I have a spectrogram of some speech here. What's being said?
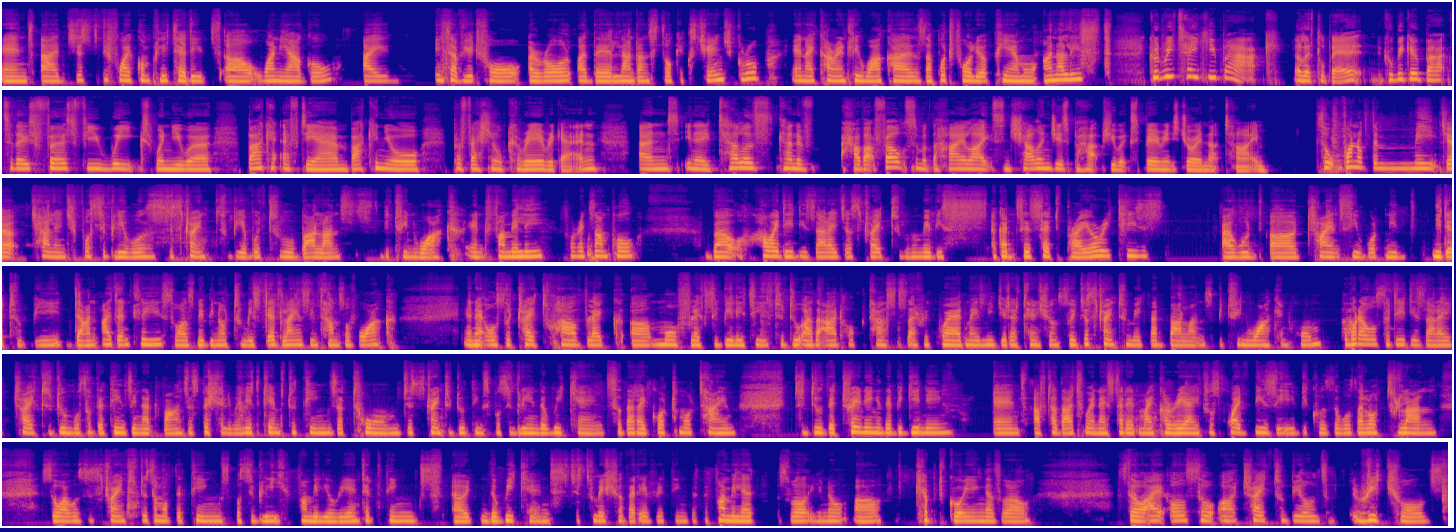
and uh, just before I completed it uh, one year ago, I interviewed for a role at the London Stock Exchange Group, and I currently work as a portfolio PMO analyst. Could we take you back a little bit? Could we go back to those first few weeks when you were back at FDM, back in your professional career again, and you know, tell us kind of how that felt, some of the highlights and challenges perhaps you experienced during that time? So one of the major challenge possibly was just trying to be able to balance between work and family, for example. But how I did is that I just tried to maybe, I can say, set priorities. I would uh, try and see what need, needed to be done urgently so as maybe not to miss deadlines in terms of work. And I also tried to have like uh, more flexibility to do other ad hoc tasks that required my immediate attention. So just trying to make that balance between work and home. What I also did is that I tried to do most of the things in advance, especially when it came to things at home, just trying to do things possibly in the weekend so that I got more time to do the training in the beginning and after that, when I started my career, it was quite busy because there was a lot to learn. So I was just trying to do some of the things, possibly family oriented things uh, in the weekend, just to make sure that everything, that the family as well, you know, uh, kept going as well. So I also uh, tried to build rituals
